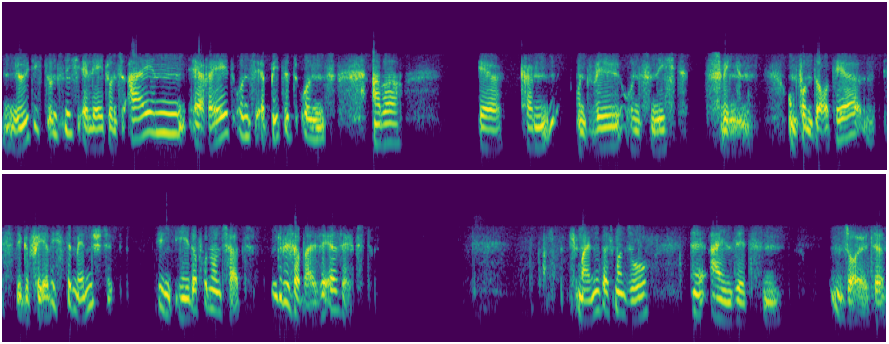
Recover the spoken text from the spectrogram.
nötigt uns nicht, er lädt uns ein, er rät uns, er bittet uns, aber er kann und will uns nicht zwingen. Und von dort her ist der gefährlichste Mensch, den jeder von uns hat, in gewisser Weise er selbst. Ich meine, dass man so einsetzen sollte.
